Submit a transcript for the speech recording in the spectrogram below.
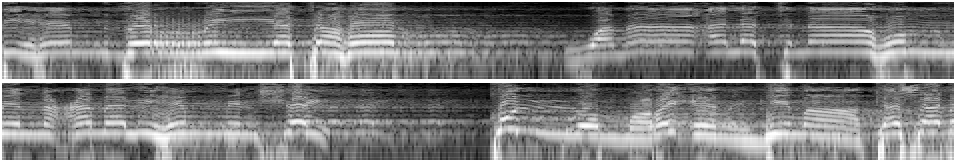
بهم ذريتهم وما ألتناهم من عملهم من شيء. كل امرئ بما كسب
